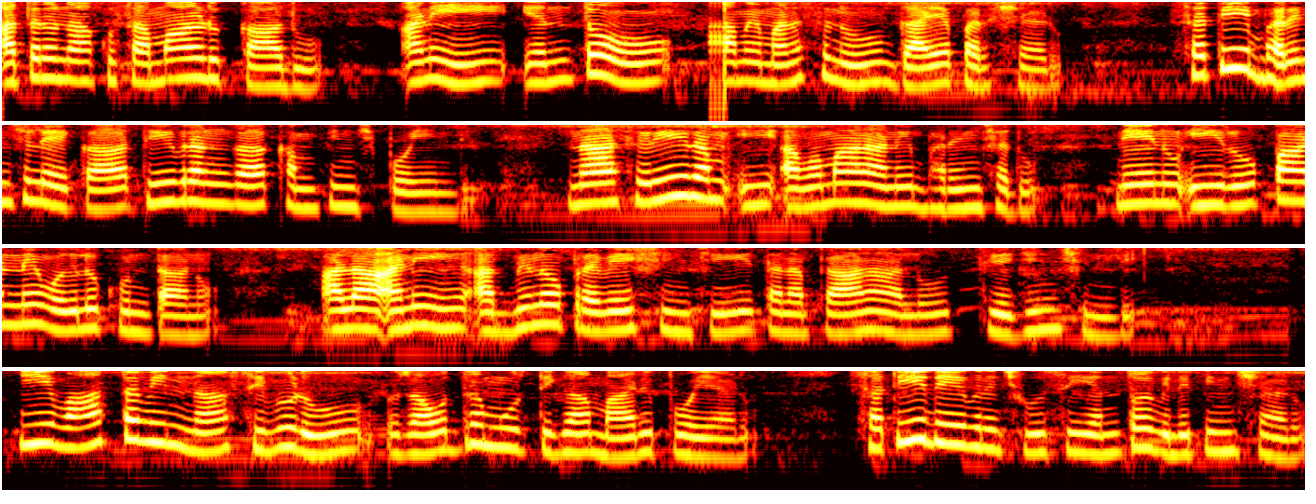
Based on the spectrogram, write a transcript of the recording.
అతను నాకు సమానుడు కాదు అని ఎంతో ఆమె మనసును గాయపరిచాడు. సతీ భరించలేక తీవ్రంగా కంపించిపోయింది. నా శరీరం ఈ అవమానాన్ని భరించదు నేను ఈ రూపాన్నే వదులుకుంటాను. అలా అని అగ్నిలో ప్రవేశించి తన ప్రాణాలు త్యజించింది. ఈ వార్త విన్న శివుడు రౌద్రమూర్తిగా మారిపోయాడు. సతీదేవిని చూసి ఎంతో విలిపించాడు.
